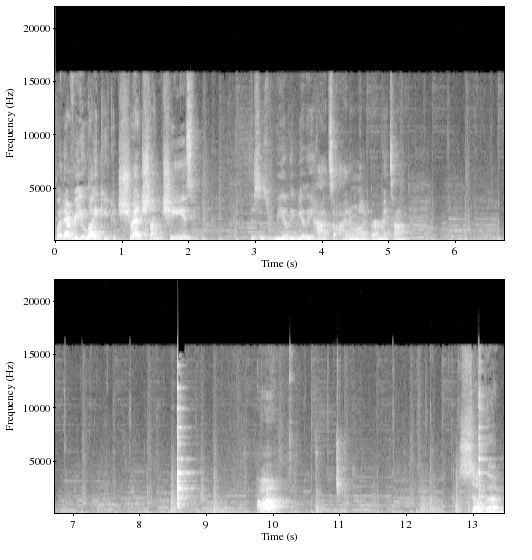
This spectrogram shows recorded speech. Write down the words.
whatever you like. You could shred some cheese. This is really, really hot, so I don't wanna burn my tongue. Oh, so good.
